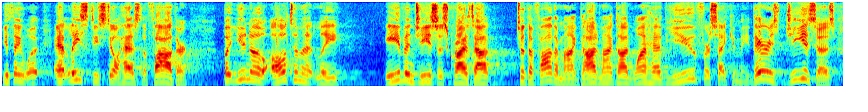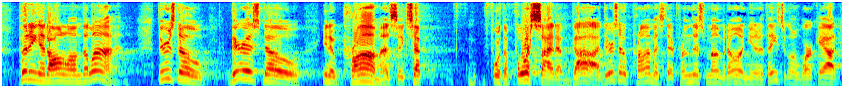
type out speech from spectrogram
you think, well, at least he still has the Father. But you know, ultimately, even Jesus cries out to the Father, My God, my God, why have you forsaken me? There is Jesus putting it all on the line. There is no, there is no you know, promise except for the foresight of God. There's no promise that from this moment on, you know, things are going to work out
